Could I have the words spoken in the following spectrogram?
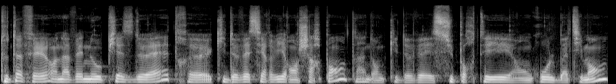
tout à fait. On avait nos pièces de hêtre euh, qui devaient servir en charpente, hein, donc qui devaient supporter en gros le bâtiment.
